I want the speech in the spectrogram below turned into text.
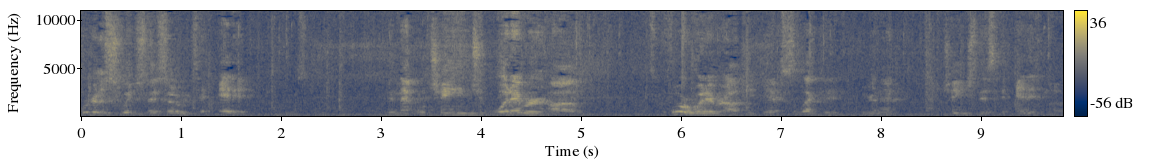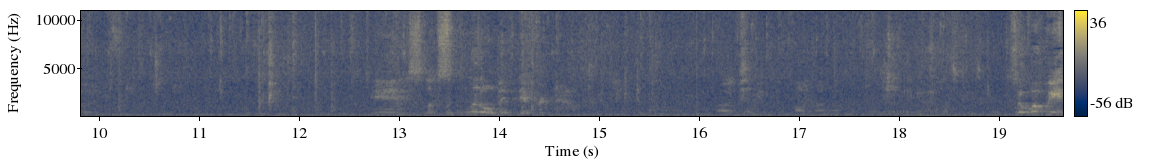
We're going to switch this over to edit. And that will change whatever, uh, for whatever object you have selected, you're going to change this to edit mode. And this looks a little bit different now. So what we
